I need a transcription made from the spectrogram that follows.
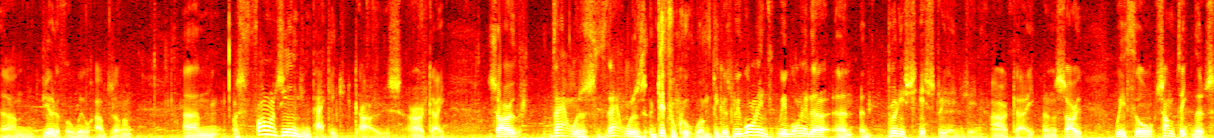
um, beautiful wheel hubs on them. Um, as far as the engine package goes, okay, so that was that was a difficult one because we wanted we wanted a, a, a British history engine, okay, and so we thought something that's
